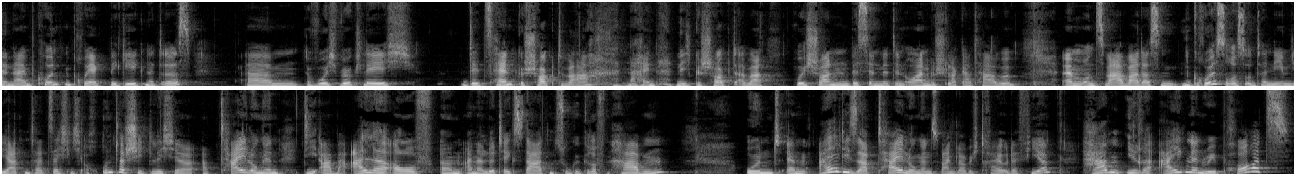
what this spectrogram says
in einem Kundenprojekt begegnet ist, ähm, wo ich wirklich dezent geschockt war. Nein, nicht geschockt, aber wo ich schon ein bisschen mit den Ohren geschlackert habe. Ähm, und zwar war das ein, größeres Unternehmen. Die hatten tatsächlich auch unterschiedliche Abteilungen, die aber alle auf ähm, Analytics-Daten zugegriffen haben. Und ähm, all diese Abteilungen, es waren glaube ich drei oder vier, haben ihre eigenen Reports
